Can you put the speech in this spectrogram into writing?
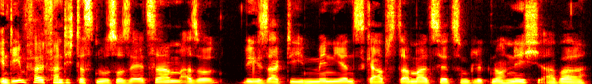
In dem Fall fand ich das nur so seltsam. Also, wie gesagt, die Minions gab's damals ja zum Glück noch nicht, aber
